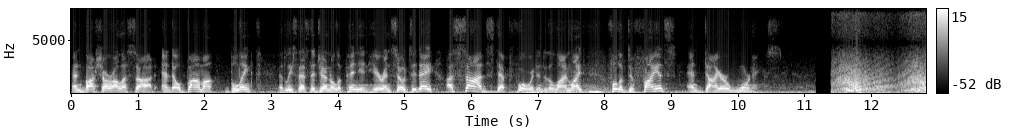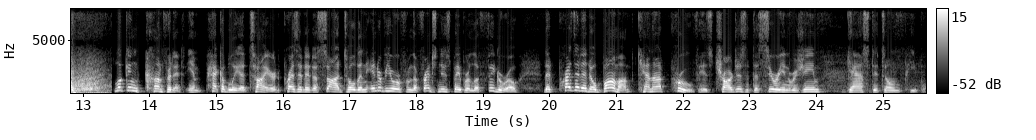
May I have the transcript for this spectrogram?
and Bashar al Assad. And Obama blinked. At least that's the general opinion here. And so today, Assad stepped forward into the limelight, full of defiance and dire warnings. Looking confident, impeccably attired, President Assad told an interviewer from the French newspaper Le Figaro that President Obama cannot prove his charges that the Syrian regime gassed its own people.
